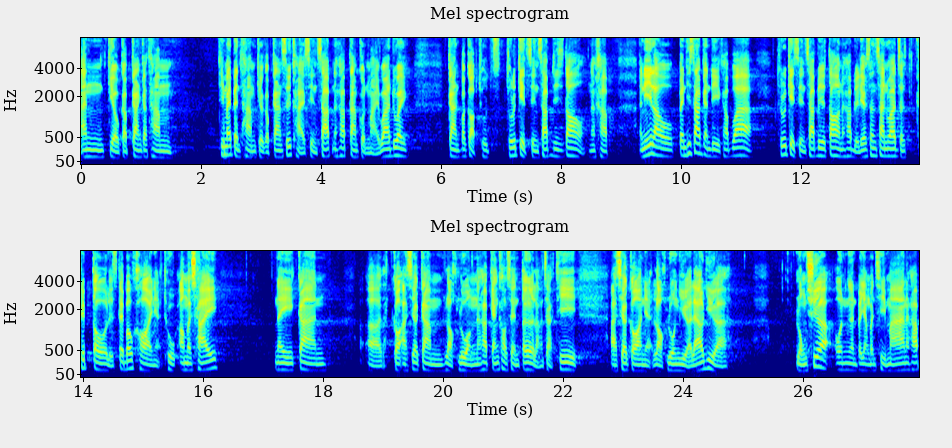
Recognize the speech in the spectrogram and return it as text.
อันเกี่ยวกับการกระทำที่ไม่เป็นธรรมเกี่ยวกับการซื้อขายสินทรัพย์นะครับ ตามกฎหมายว่าด้วยการประกอบธุรกิจสินทรัพย์ดิจิทัลนะครับ อันนี้เราเป็นที่ทราบกันดีครับว่าธุรกิจสินทรัพย์ดิจิทัลนะครับหรือเรียกสั้นๆว่าจะคริปโตหรือ stable coin เนี่ยถูกเอามาใช้ในการ ก่ออาชญากรรมหลอกลวงนะครับแก๊ง call center หลังจากที่อาชญากรเนี่ยหลอกลวงเหยื่อแล้วเหยื่อ หลงเชื่อโอนเงินไปยังบัญชีม้านะครับ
